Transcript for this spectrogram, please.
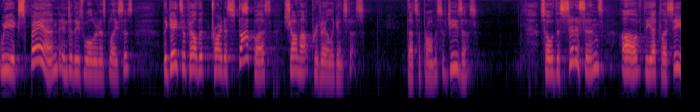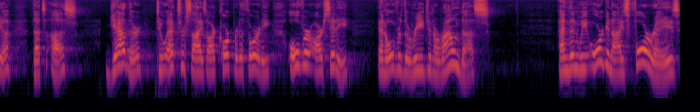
we expand into these wilderness places, the gates of hell that try to stop us shall not prevail against us. That's the promise of Jesus. So the citizens of the ecclesia, that's us, gather to exercise our corporate authority over our city and over the region around us. And then we organize forays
